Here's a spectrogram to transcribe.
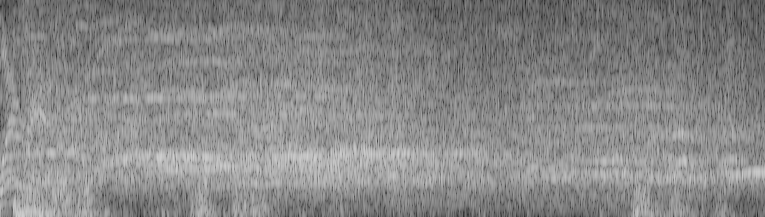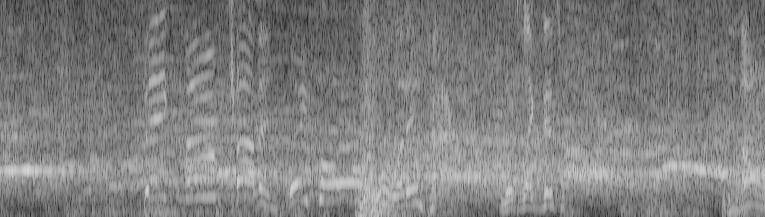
Lariat. Impact. Looks like this. Oh,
